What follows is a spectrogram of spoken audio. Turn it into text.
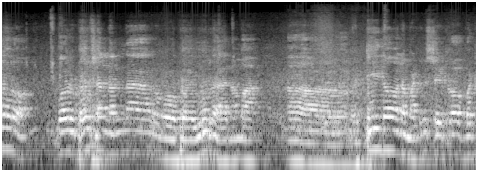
ಅವರು ಬಹುಶಃ ನನ್ನ ಇವ್ರ, ನಮ್ಮ ಟೀನೋ, ನಮ್ಮ ಅಡ್ಮಿನಿಸ್ಟ್ರೇಟ್ರು ಬಟ್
